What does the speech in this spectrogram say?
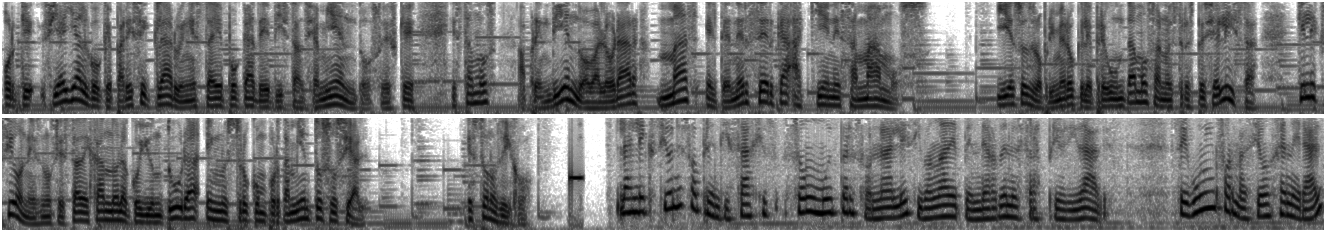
Porque si hay algo que parece claro en esta época de distanciamientos es que estamos aprendiendo a valorar más el tener cerca a quienes amamos. Y eso es lo primero que le preguntamos a nuestro especialista. ¿Qué lecciones nos está dejando la coyuntura en nuestro comportamiento social? Esto nos dijo. Las lecciones o aprendizajes son muy personales y van a depender de nuestras prioridades. Según información general,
